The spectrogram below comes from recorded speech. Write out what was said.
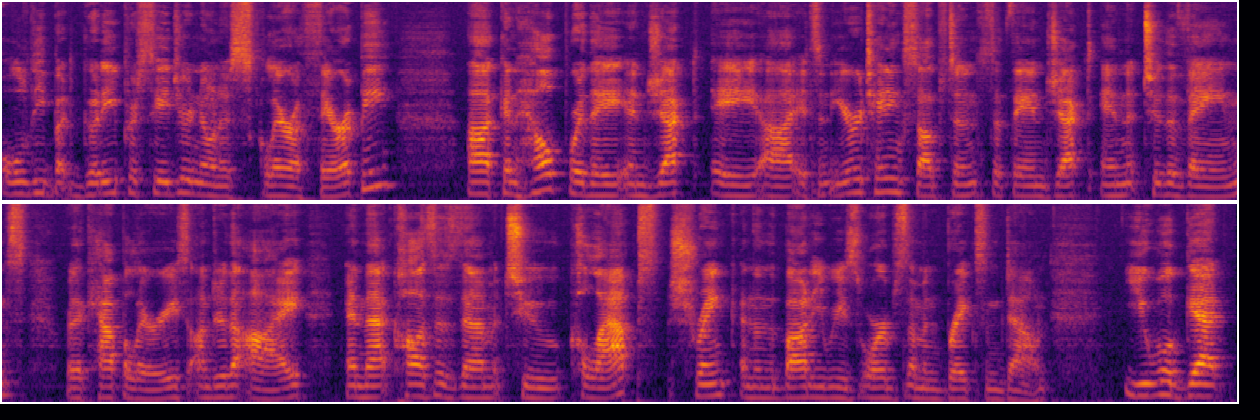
oldie but goodie procedure known as sclerotherapy uh, can help where they inject a, uh, it's an irritating substance that they inject into the veins or the capillaries under the eye, and that causes them to collapse, shrink, and then the body resorbs them and breaks them down. You will get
